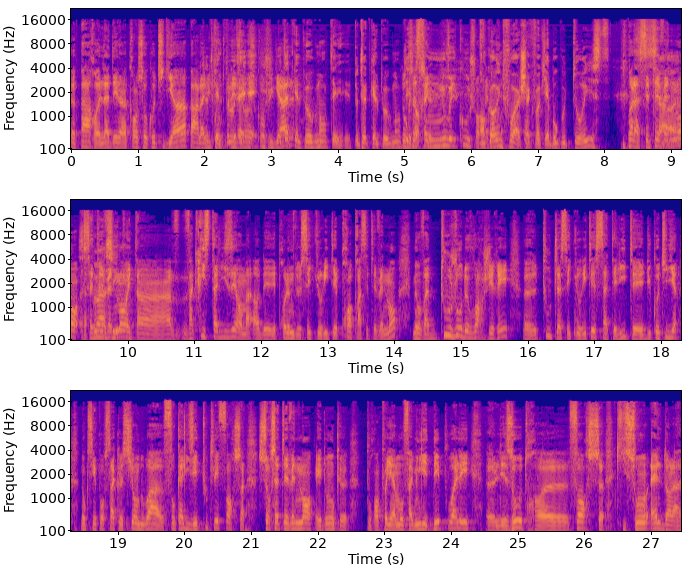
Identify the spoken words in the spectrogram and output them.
euh, par la délinquance au quotidien, par la lutte contre les violences conjugales. Peut-être qu'elle peut augmenter. Peut-être qu'elle peut augmenter. Donc ce serait une nouvelle couche. encore une fois, à chaque fois qu'il y a beaucoup de touristes, voilà, cet événement, cet événement est un, va cristalliser en, des problèmes de sécurité propres à cet événement, mais on va toujours devoir gérer euh, toute la sécurité satellite et du quotidien. Donc c'est pour ça que si on doit focaliser toutes les forces sur cet événement et donc, euh, pour employer un mot familier, dépoiler euh, les autres forces qui sont elles dans la,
